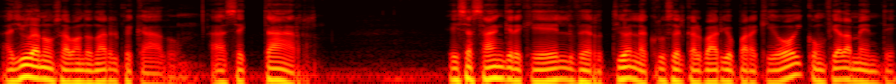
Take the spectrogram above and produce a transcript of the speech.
Ayúdanos a abandonar el pecado, a aceptar esa sangre que Él vertió en la cruz del Calvario para que hoy confiadamente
